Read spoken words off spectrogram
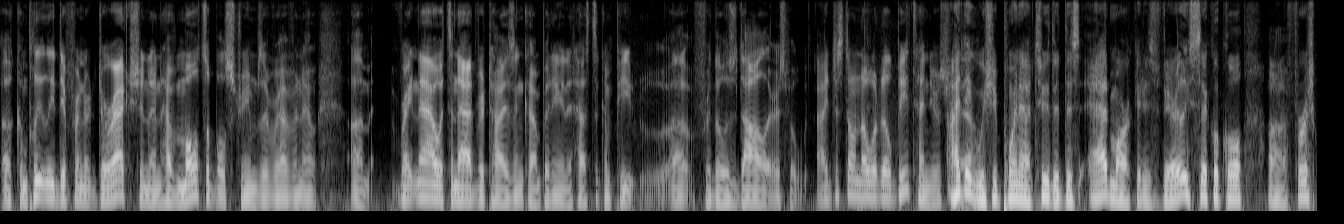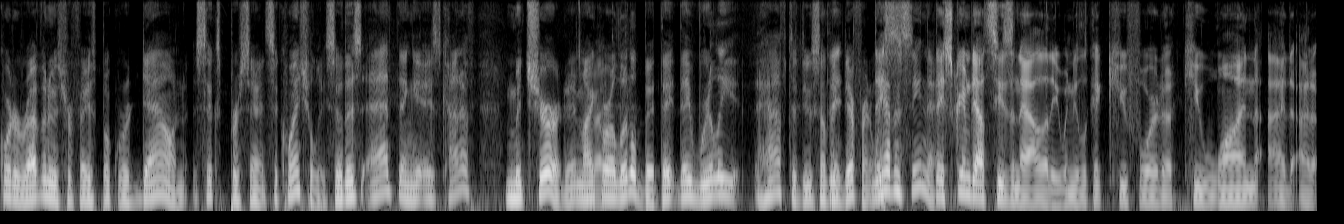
a, a completely different direction and have multiple streams of revenue? Um, right now, it's an advertising company and it has to compete uh, for those dollars. But I just don't know what it'll be ten years from I now. think we should point out too that this ad market is very cyclical. Uh, first quarter revenues for Facebook were down six percent sequentially. So this ad thing is kind of matured. It might grow a little bit. They they really have to do something They- different. they We haven't s- seen that. They screamed out seasonality when you look at Q4 to Q1. I, I,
